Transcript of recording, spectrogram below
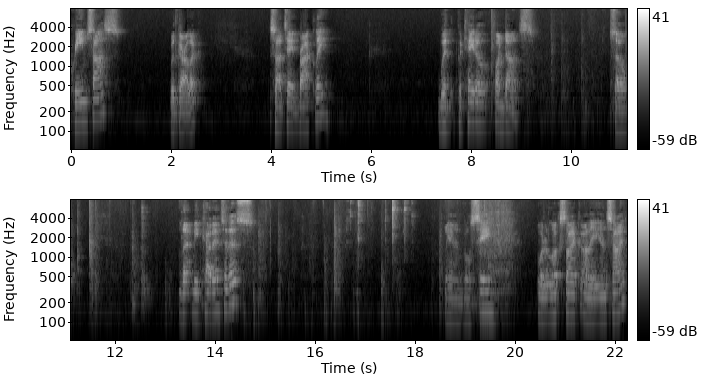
cream sauce with garlic, sauteed broccoli with potato fondants. So let me cut into this and we'll see what it looks like on the inside.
